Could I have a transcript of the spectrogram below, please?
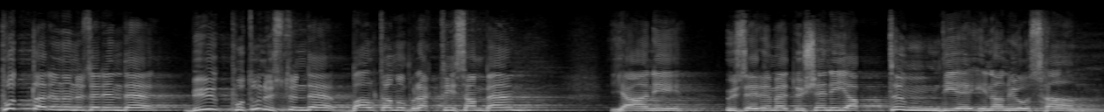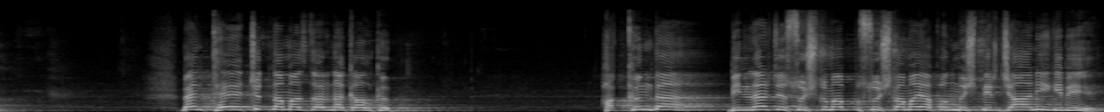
putlarının üzerinde büyük putun üstünde baltamı bıraktıysam ben yani üzerime düşeni yaptım diye inanıyorsam ben teheccüd namazlarına kalkıp hakkında binlerce suçlama, suçlama yapılmış bir cani gibi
